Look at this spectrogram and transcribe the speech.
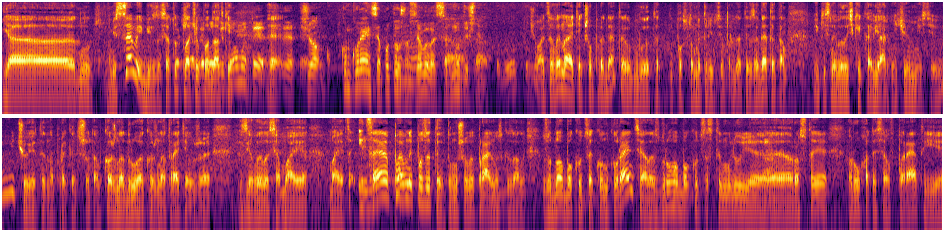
я ну, місцевий бізнес, я тут плачу Треба податки. усвідомити, Е, що конкуренція потужно з'явилася внутрішня. Чувайте, ви навіть якщо прийдете, будете по 100 метрівці прийдете і зайдете там якісь невеличкі кав'ярні чи в місті, ви відчуєте, наприклад, що там кожна друга, кожна третя вже з'явилася, має, має це. І це певний позитив, тому що ви правильно сказали. З одного боку, це конкуренція, але з другого боку, це стимулює е, рости, рухатися вперед. І,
